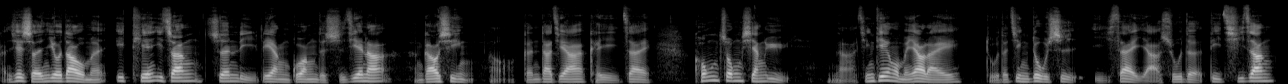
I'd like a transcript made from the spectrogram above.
感谢神，又到我们一天一章真理亮光的时间啦。很高兴哦，跟大家可以在空中相遇。那今天我们要来读的进度是以赛亚书的第七章。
